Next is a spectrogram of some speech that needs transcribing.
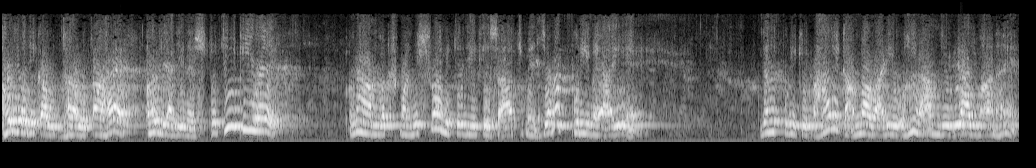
अहल्या जी का उद्धार होता है। अहल्या जी ने स्तुति की है। राम लक्ष्मण विश्वामित्र जी के साथ में जनकपुरी में आए हैं। जनकपुरी के बाहर एक आम्बावाड़ी वहाँ राम जी विराजमान है।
